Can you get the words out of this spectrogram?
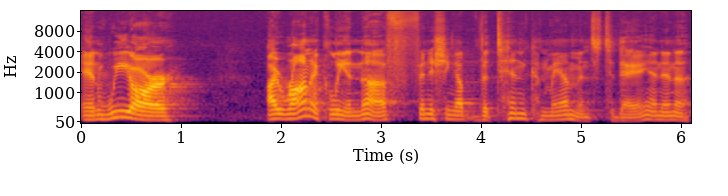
and we are, ironically enough, finishing up the Ten Commandments today. And in a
